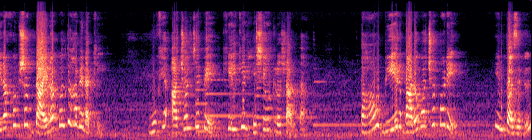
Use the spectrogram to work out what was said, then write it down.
এরকম সব ডায়লগ বলতে হবে নাকি? মুখে আঁচল চেপে খিলখিল হেসে উঠল শান্তা। তাও বিয়ের বারো বছর পরে? ইম্পসিবল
